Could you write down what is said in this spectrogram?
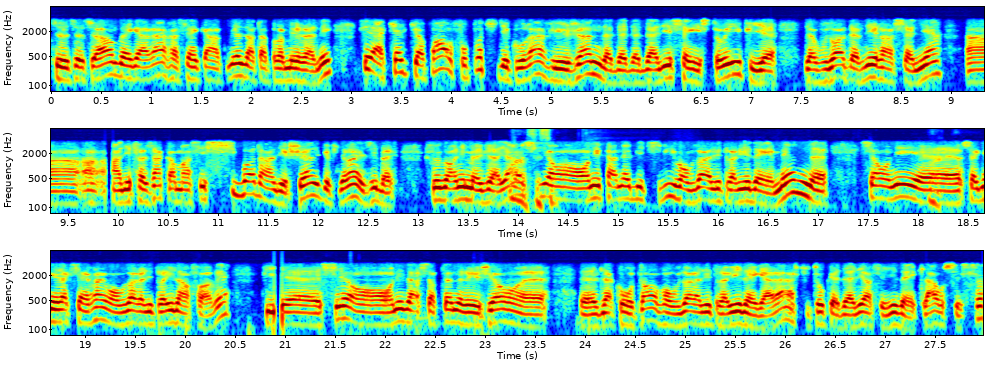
tu, tu, tu rentres dans un garage à 50 000 dans ta première année, tu sais, à quelque part, faut pas que tu décourages les jeunes d'aller s'instruire puis euh, de vouloir devenir enseignant en, en- en les faisant commencer si bas dans l'échelle que finalement, ils disent, ben, je veux gagner ma vie ailleurs. Si on, on est en Abitibi, ils vont vouloir aller travailler dans les mines. Euh, Si on est euh, Saguenay-Lac-Saint-Jean, ils vont vouloir aller travailler dans la forêt. Puis euh, si on, est dans certaines régions euh, de la Côte-Nord, ils vont vouloir aller travailler dans un garage plutôt que d'aller enseigner dans les classes. C'est ça,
